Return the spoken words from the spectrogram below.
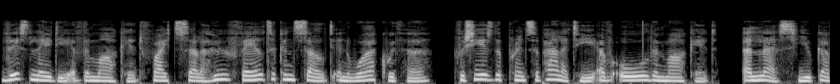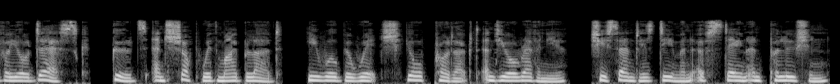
this lady of the market fights seller who fail to consult and work with her, for she is the principality of all the market, unless you cover your desk, goods and shop with my blood, he will bewitch your product and your revenue, she sent his demon of stain and pollution,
